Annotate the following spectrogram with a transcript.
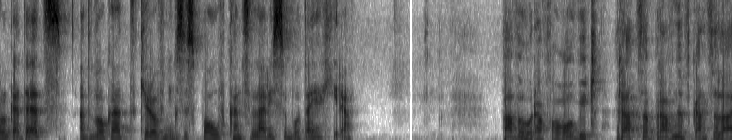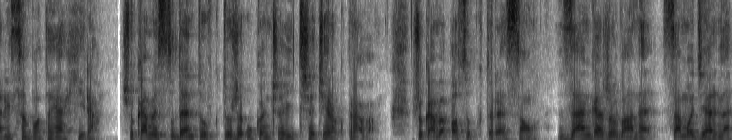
Olga Dec, adwokat, kierownik zespołu w kancelarii Sobota Jachira. Paweł Rafałowicz, radca prawny w kancelarii Sobota Jachira. Szukamy studentów, którzy ukończyli trzeci rok prawa. Szukamy osób, które są zaangażowane, samodzielne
